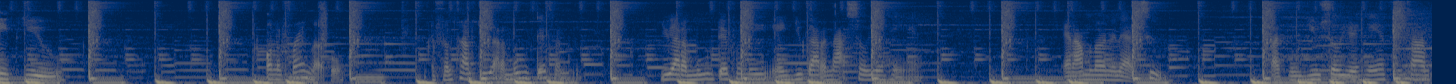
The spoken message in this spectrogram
keep you on a friend level. And sometimes you gotta move differently. You gotta move differently and you gotta not show your hand. And I'm learning that too. Like when you show your hand, sometimes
